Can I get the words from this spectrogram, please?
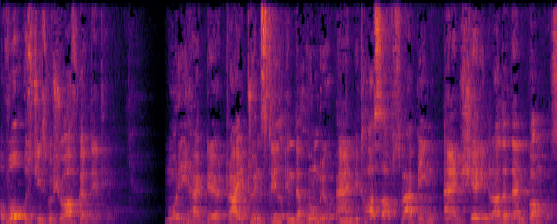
वो उस चीज़ को शो ऑफ़ करते थे Mori had tried to instill in the homebrew an ethos of swapping and sharing rather than commerce.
